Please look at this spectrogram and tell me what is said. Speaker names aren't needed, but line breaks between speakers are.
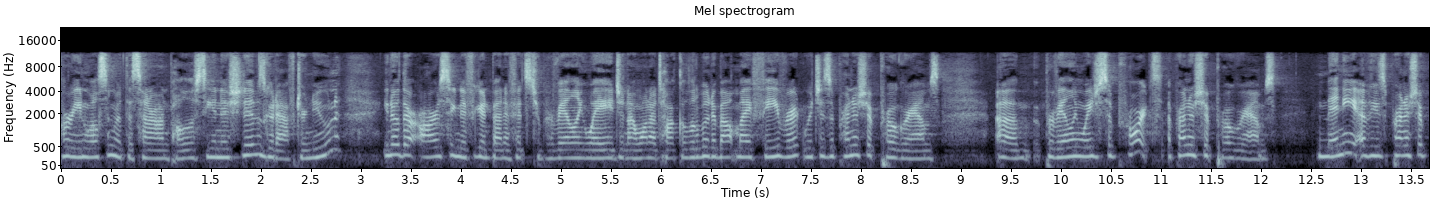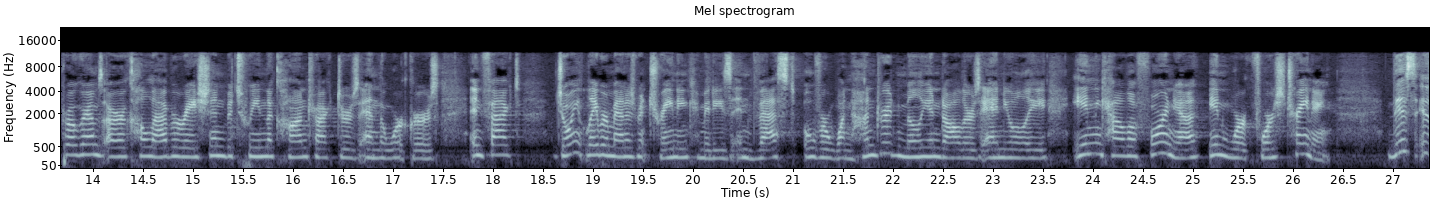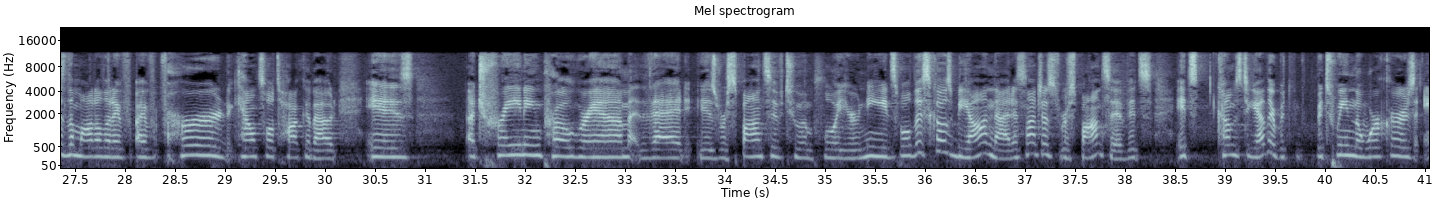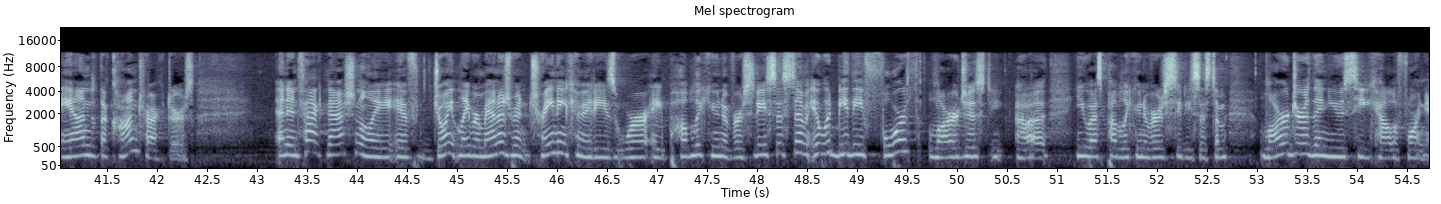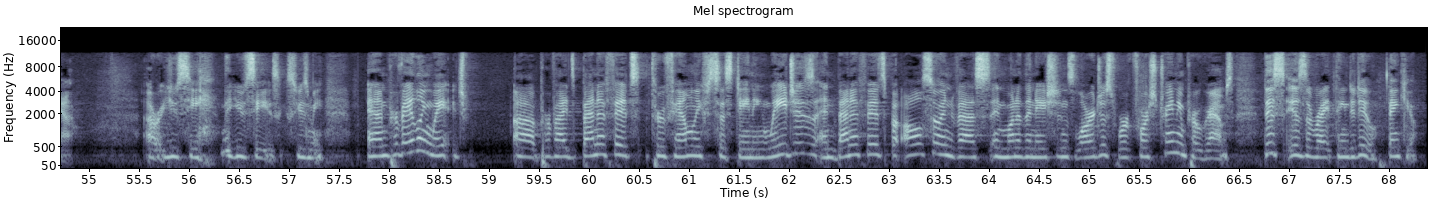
Corrine Wilson with the Center on Policy Initiatives. Good afternoon. You know, there are significant benefits to prevailing wage, and I want to talk a little bit about my favorite, which is apprenticeship programs. Um, prevailing wage supports apprenticeship programs. Many of these apprenticeship programs are a collaboration between the contractors and the workers. In fact, Joint Labor Management Training Committees invest over $100 million annually in California in workforce training. This is the model that I've, I've heard council talk about is a training program that is responsive to employer needs. Well, this goes beyond that. It's not just responsive. It's it comes together be between the workers and the contractors. And in fact, nationally, if joint labor management training committees were a public university system, it would be the fourth largest uh, U.S. public university system, larger than UC California, or UC, the UCs, excuse me. And prevailing wage uh, provides benefits through family sustaining wages and benefits, but also invests in one of the nation's largest workforce training programs. This is the right thing to do. Thank you.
